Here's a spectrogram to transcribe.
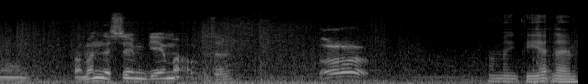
No. I'm in the same game I was in. Ugh. That might be it then.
